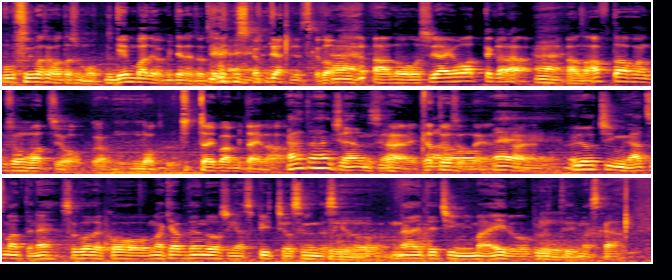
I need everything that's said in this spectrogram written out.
僕すみません。私も現場では見てないとテレビしか見てないんですけど、はい、あの試合終わってから、はい、あのアフターファンクションマッチをのちっちゃい版みたいな。アフターファンクションやるんですよ、はい、やってますよね、えー、はい、両チームが集まってねそこでこう、まあ、キャプテン同士がスピーチをするんですけど、うん、相手チームにまあエールを送るといいますか、うん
